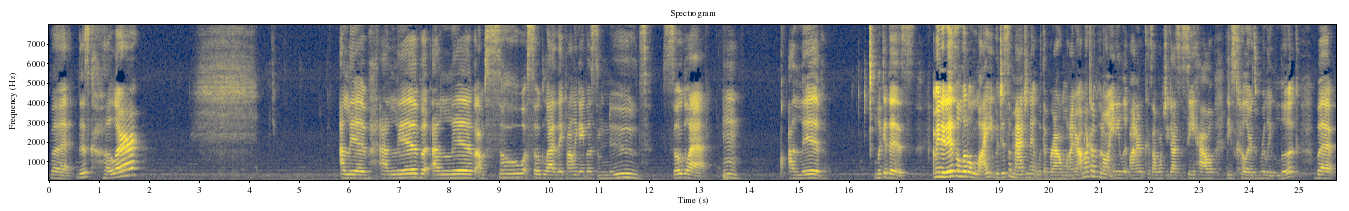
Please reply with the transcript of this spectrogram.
But this color, I live, I live, I live. I'm so, so glad they finally gave us some nudes. So glad. Mm. I live. Look at this. I mean, it is a little light, but just imagine it with a brown liner. I'm not going to put on any lip liner because I want you guys to see how these colors really look. But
